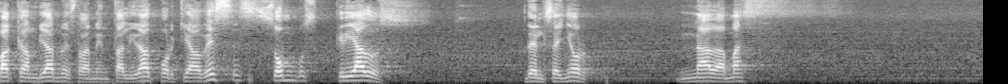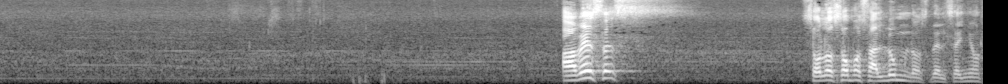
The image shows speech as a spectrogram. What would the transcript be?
va a cambiar nuestra mentalidad, porque a veces somos criados del Señor, nada más. A veces solo somos alumnos del Señor.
